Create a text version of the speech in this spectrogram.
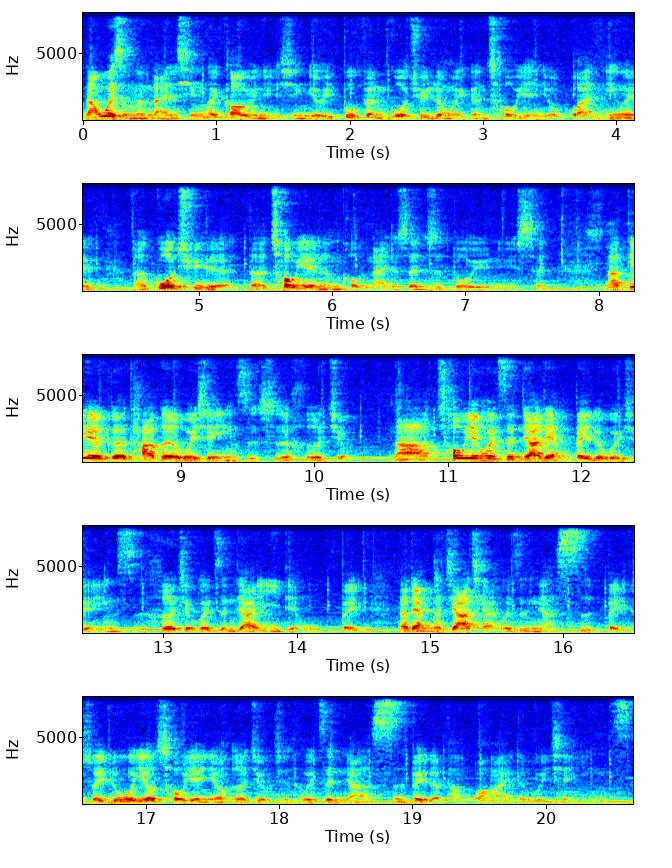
那为什么男性会高于女性？有一部分过去认为跟抽烟有关，因为呃过去的抽烟人口男生是多于女生。那第二个，它的危险因子是喝酒。那抽烟会增加两倍的危险因子，喝酒会增加一点五倍，那两个加起来会增加四倍。所以如果又抽烟又喝酒，就是会增加四倍的膀胱癌的危险因子。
